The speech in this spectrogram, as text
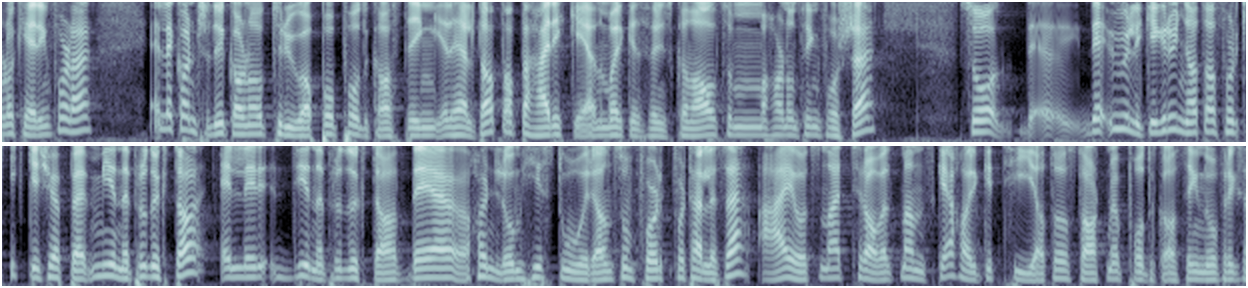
blokkering for deg? Eller kanskje du ikke har noe trua på podkasting i det hele tatt? At dette ikke er en markedsføringskanal som har noe for seg? Så det, det, er ulike grunner til at folk ikke kjøper mine produkter eller dine produkter. Det handler om historiene som folk forteller seg. Jeg er jo et sånn her travelt menneske. Jeg har ikke tida til å starte med podkasting nå, f.eks.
